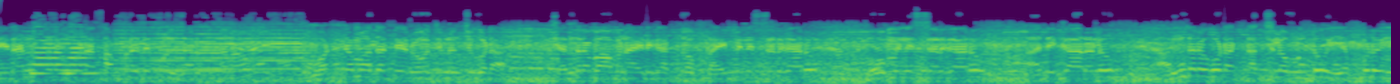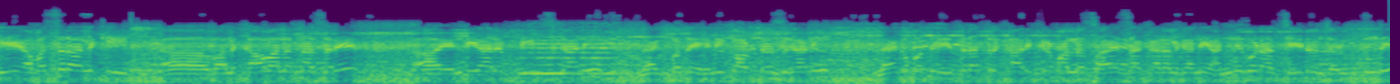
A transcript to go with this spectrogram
నిరంతరం కూడా సంప్రదింపులు జరుపుతున్నాం. మొట్టమొదటి రోజు నుంచి కూడా చంద్రబాబు నాయుడు గారితో prime minister garu home minister garu అధికారులు అందరూ కూడా టచ్లో ఉంటూ ఎప్పుడు ఏ అవసరాలకి వాళ్ళకి కావాలన్నా సరే ఎన్డీఆర్ఎఫ్ టీమ్స్ కానీ లేకపోతే హెలికాప్టర్స్ కానీ లేకపోతే ఇతరత్ర కార్యక్రమాల్లో సహాయ సహకారాలు కానీ అన్ని కూడా చేయడం జరుగుతుంది.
